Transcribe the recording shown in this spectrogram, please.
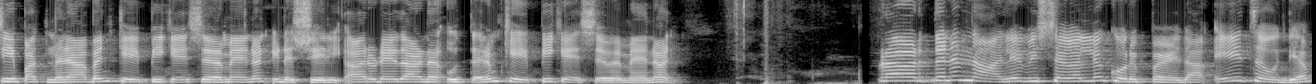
T Padmanabhan K P Kesavamenon Edasseri. ആരുടേതാണ് ഉത്തരം? K P Kesavamenon. പ്രവർത്തനം നാല് വിശകലനം കുറിപ്പെഴുതാം ഈ ചോദ്യം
